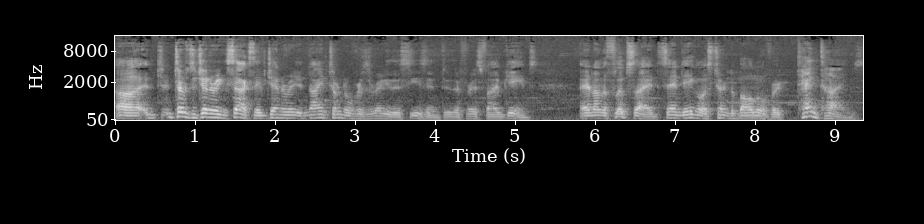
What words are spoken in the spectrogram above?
Uh, in, in terms of generating sacks, they've generated nine turnovers already this season through their first five games. And on the flip side, San Diego has turned the ball over ten times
